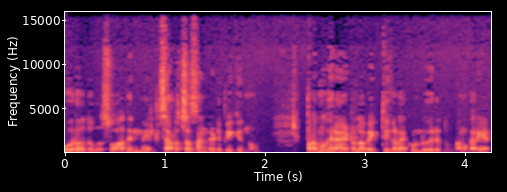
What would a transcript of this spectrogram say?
ഓരോ ദിവസവും അതിന്മേൽ ചർച്ച സംഘടിപ്പിക്കുന്നു. പ്രമുഖരായിട്ടുള്ള വ്യക്തികളെ കൊണ്ടുവരുന്നു. നമുക്കറിയാം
